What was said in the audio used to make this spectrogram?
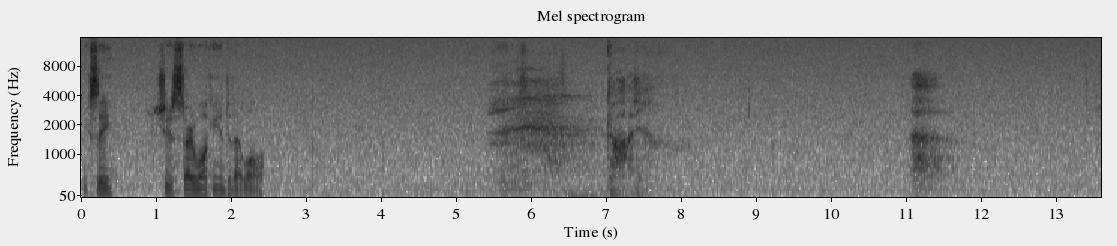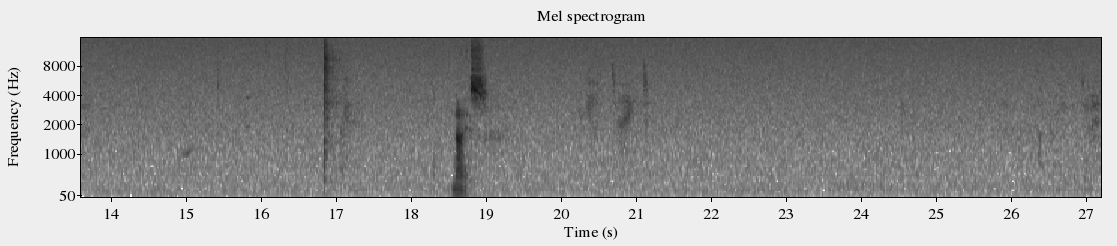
You see? She just started walking into that wall. God. Nice. That's right. Come on, girl, you can do it.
